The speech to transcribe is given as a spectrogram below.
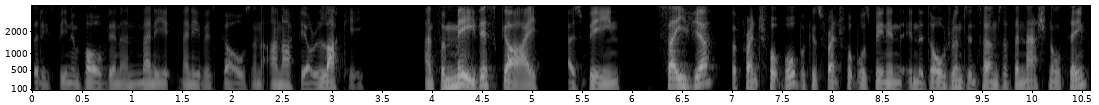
that he's been involved in and many many of his goals, and, and I feel lucky. And for me, this guy has been a saviour for French football because French football's been in, in the doldrums in terms of the national team.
